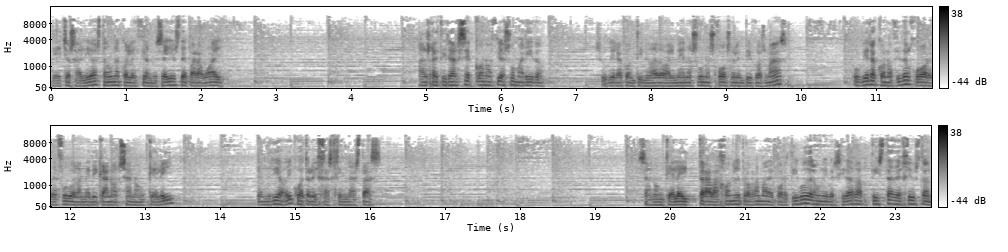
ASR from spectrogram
De hecho, salió hasta una colección de sellos de Paraguay al retirarse conoció a su marido. Si hubiera continuado al menos unos Juegos Olímpicos más, hubiera conocido al jugador de fútbol americano Shannon Kelly. Tendría hoy cuatro hijas gimnastas. Shannon Kelly trabajó en el programa deportivo de la Universidad Baptista de Houston,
